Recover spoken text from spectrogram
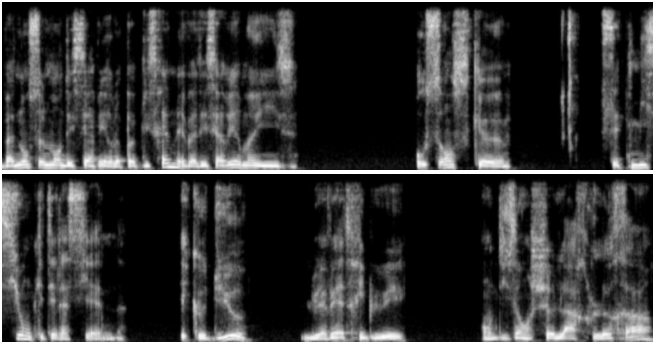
va non seulement desservir le peuple d'Israël, mais va desservir Moïse. Au sens que cette mission qui était la sienne, et que Dieu lui avait attribué en disant Shelach rat,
